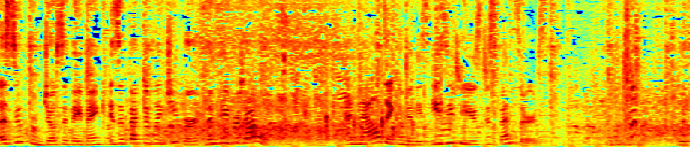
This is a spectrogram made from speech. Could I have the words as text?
a suit from Joseph A. Bank is effectively cheaper than paper towels. And now they come in these easy to use dispensers. With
